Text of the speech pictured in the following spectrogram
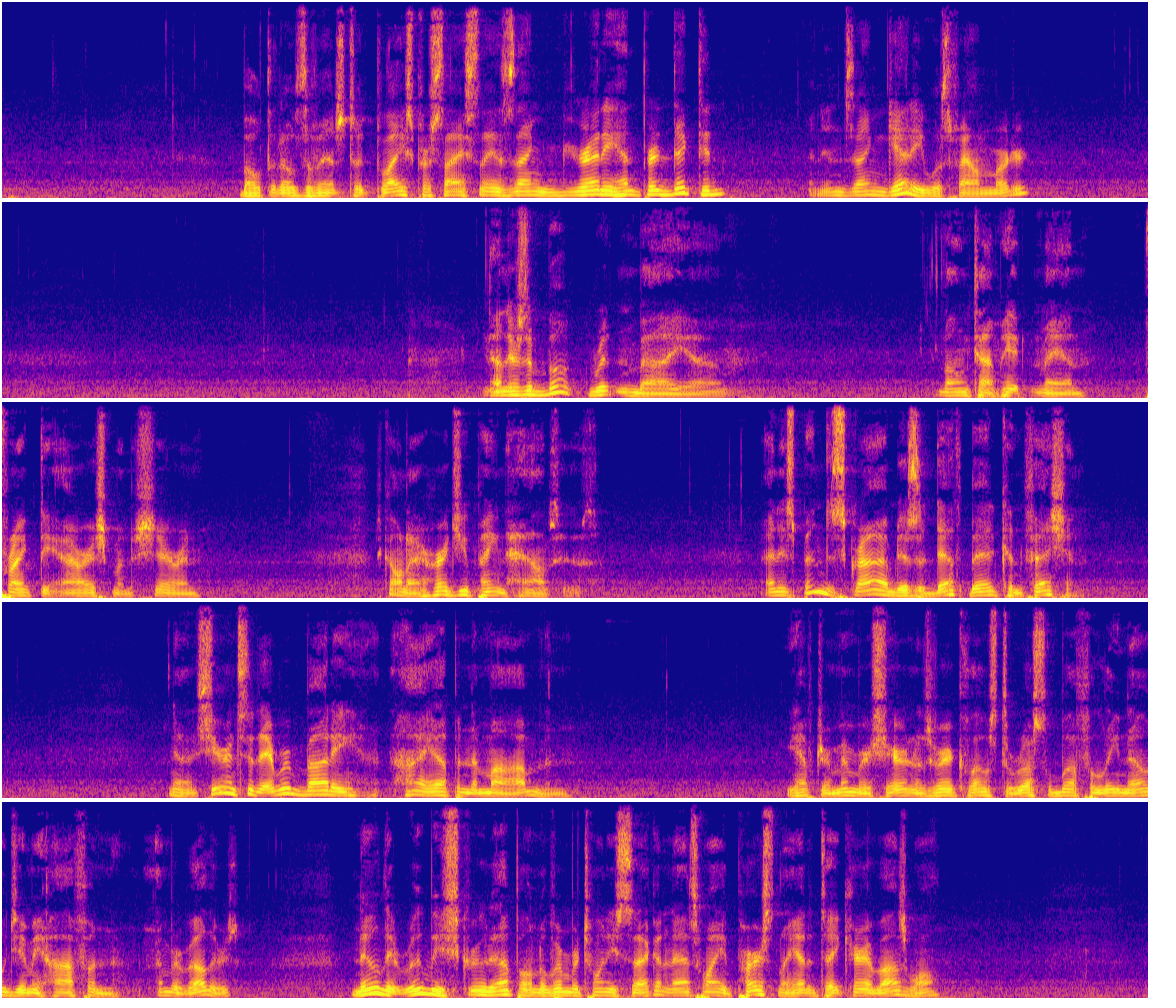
Both of those events took place precisely as Zangretti had predicted, and then Zangretti was found murdered. Now, there's a book written by uh, longtime hitman Frank the Irishman Sheeran. It's called I Heard You Paint Houses. and it's been described as a deathbed confession. Now, Sheeran said everybody high up in the mob, and you have to remember Sheeran was very close to Russell Bufalino, Jimmy Hoffa, and a number of others, knew that Ruby screwed up on November 22nd, and that's why he personally had to take care of Oswald.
